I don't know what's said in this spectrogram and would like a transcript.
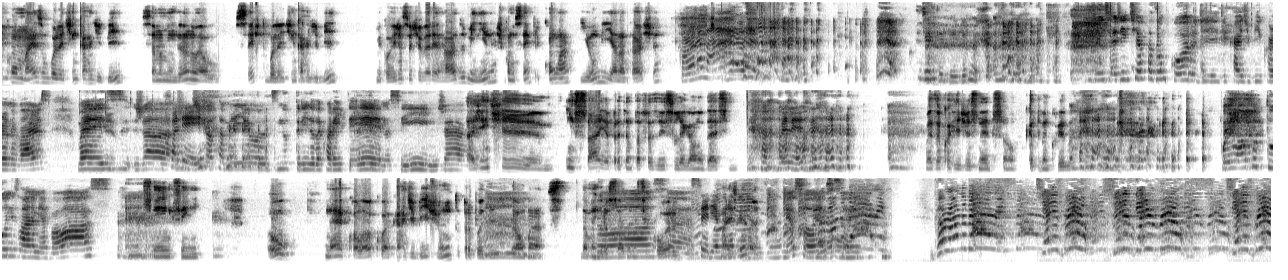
Aqui com mais um boletim Cardi B. Se eu não me engano, é o sexto boletim Cardi B. Me corrijam se eu estiver errado, meninas, como sempre, com a Yumi e a Natasha. Coronavírus! gente, a gente ia fazer um coro de, de Cardi B Coronavirus, mas já, a Falhei. gente já tá meio desnutrida da quarentena, assim, já. A gente ensaia para tentar fazer isso legal no décimo. Beleza. Mas eu corrijo isso na edição, fica tranquilo. Põe o autotunes lá na minha voz. Sim, sim. Ou, né, coloco a Cardi B junto para poder dar uma, dar uma engrossada nesse couro. Nossa, Seria Imagina. maravilhoso. Meu sonho, meu sonho. Coronavirus! Shit is real! Shit is getting real! Shit is real!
